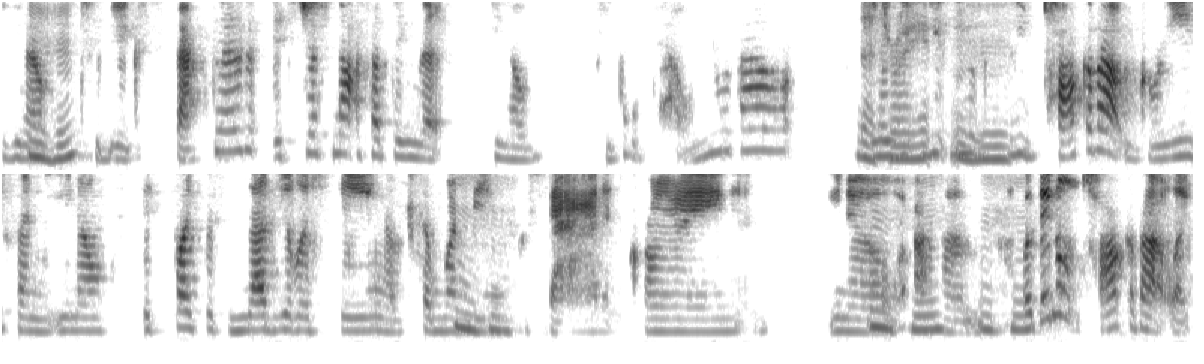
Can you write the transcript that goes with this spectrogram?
you know mm-hmm. to be expected. It's just not something that you know people tell you about. That's you know, right. You, you, mm-hmm. you, talk about grief, and you know it's like this nebulous thing of someone mm-hmm. being sad and crying and you know mm-hmm, um, mm-hmm. but they don't talk about like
